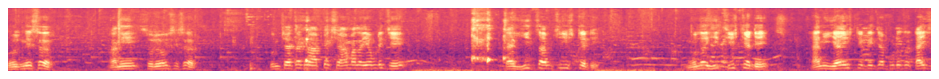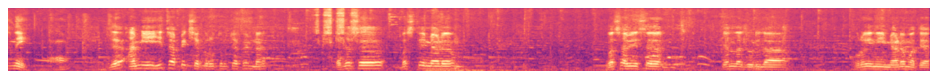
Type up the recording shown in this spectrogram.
भोजने सर आणि सूर्यवंशी सर तुमच्याकडनं अपेक्षा आम्हाला एवढीच आहे का हीच आमची इस्टेट आहे? मुलं हीच इस्टेट आहे आणि या इस्टेटीच्या पुढे तर काहीच नाही. जर आम्ही हीच अपेक्षा करू तुमच्याकडनं जसं बसते मॅडम वसावे सर त्यांना जोडीला रोहिणी मॅडम होत्या.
